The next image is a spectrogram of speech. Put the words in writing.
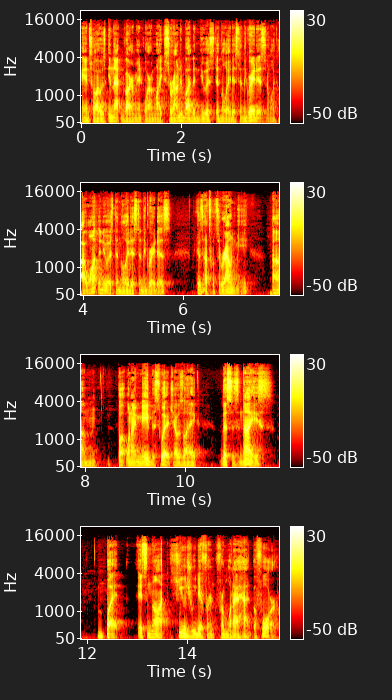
And so I was in that environment where I'm like surrounded by the newest and the latest and the greatest. And I'm like, I want the newest and the latest and the greatest because that's what's around me. Um, but when I made the switch, I was like, this is nice, but it's not hugely different from what I had before.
